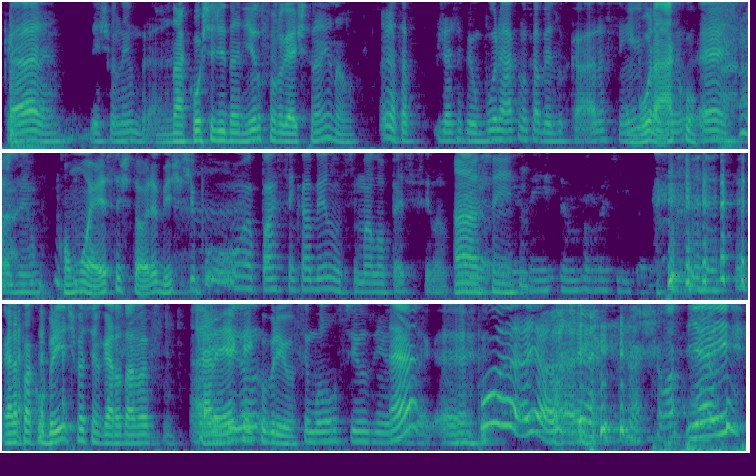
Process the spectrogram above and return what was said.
Cara, deixa eu lembrar. Na coxa de Danilo foi um lugar estranho, não? Eu já, tá, já tapei um buraco no cabelo do cara, assim. Um buraco? fazendo- é, fazendo. Como é essa história, bicho? Tipo uma parte sem cabelo, assim, uma alopecia, sei lá. Ah, sim. Então. Era pra cobrir? Tipo assim, o cara tava Aí careca e cobriu. Simulou uns fiozinhos. É? assim, é. Porra, aí, ó. Achou a E aí?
